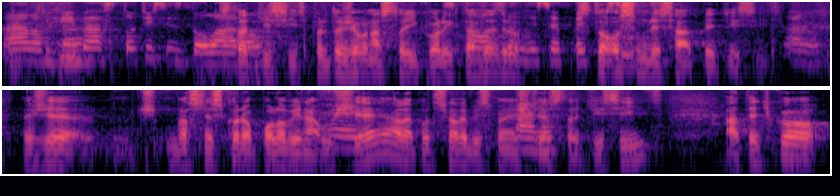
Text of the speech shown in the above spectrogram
Áno, chýba 100 tisíc dolárov. 100 tisíc, protože ona stojí kolik? tahle dru- 185 tisíc. 185 tisíc. Ano. Takže vlastně skoro polovina už je, ale potřebovali bychom ještě Ano. 100 tisíc. A teďko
